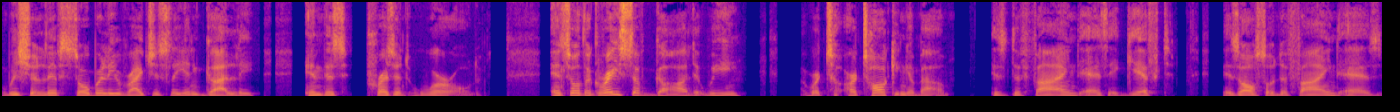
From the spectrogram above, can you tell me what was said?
we should live soberly, righteously, and godly in this present world. And so the grace of God that we are talking about is defined as a gift, is also defined as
